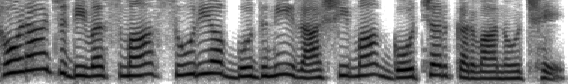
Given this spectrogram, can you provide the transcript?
થોડા જ દિવસમાં સૂર્ય બુધની રાશિમાં ગોચર કરવાનો છે.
